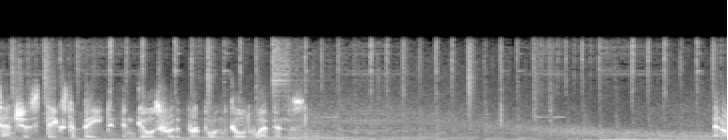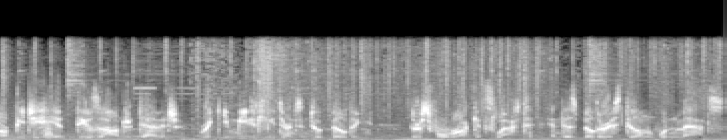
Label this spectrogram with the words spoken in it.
Sanchez takes the bait and goes for the purple and gold weapons. An RPG hit deals 100 damage. Rick immediately turns into a building. There's four rockets left, and this builder is still on wooden mats.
